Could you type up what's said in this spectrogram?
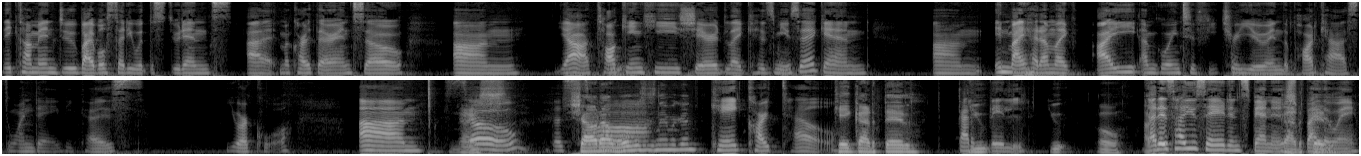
they come and do Bible study with the students at MacArthur, and so um, yeah, talking, he shared like his music, and um, in my head, I'm like, I am going to feature you in the podcast one day because you are cool. Um, Nice. So the Shout out. What was his name again? K Cartel. K Cartel. Cartel. You. Oh, that is how you say it in Spanish, by the way.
